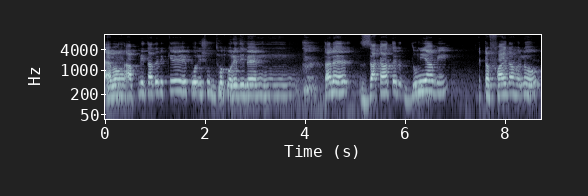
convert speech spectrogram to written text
এবং আপনি তাদেরকে পরিশুদ্ধ করে দিবেন। তাহলে জাকাতের দুনিয়াবি একটা ফায়দা হলো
